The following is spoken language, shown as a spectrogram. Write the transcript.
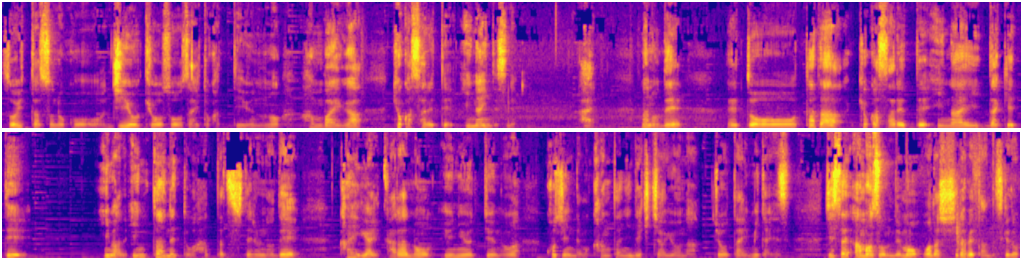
そういったそのこう需要競争剤とかっていうのの販売が許可されていないんですね。はい。なので、えっと、ただ許可されていないだけで今インターネットが発達してるので海外からの輸入っていうのは個人でも簡単にできちゃうような状態みたいです。実際 Amazon でも私調べたんですけど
